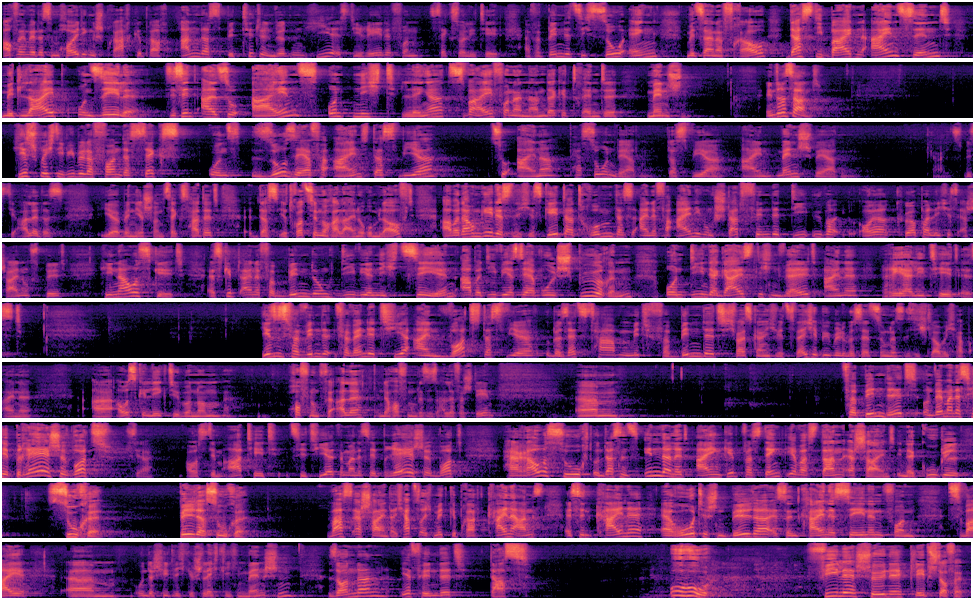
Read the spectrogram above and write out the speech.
Auch wenn wir das im heutigen Sprachgebrauch anders betiteln würden, hier ist die Rede von Sexualität. Er verbindet sich so eng mit seiner Frau, dass die beiden eins sind mit Leib und Seele. Sie sind also eins und nicht länger zwei voneinander getrennte Menschen. Interessant. Hier spricht die Bibel davon, dass Sex uns so sehr vereint, dass wir zu einer Person werden, dass wir ein Mensch werden. Ja, jetzt wisst ihr alle, dass ihr, wenn ihr schon Sex hattet, dass ihr trotzdem noch alleine rumlauft. Aber darum geht es nicht. Es geht darum, dass eine Vereinigung stattfindet, die über euer körperliches Erscheinungsbild hinausgeht. Es gibt eine Verbindung, die wir nicht sehen, aber die wir sehr wohl spüren und die in der geistlichen Welt eine Realität ist. Jesus verwendet hier ein Wort, das wir übersetzt haben mit verbindet. Ich weiß gar nicht jetzt, welche Bibelübersetzung das ist. Ich glaube, ich habe eine äh, ausgelegte übernommen. Hoffnung für alle, in der Hoffnung, dass es alle verstehen. Ähm, verbindet. Und wenn man das hebräische Wort, ist ja aus dem AT zitiert, wenn man das hebräische Wort heraussucht und das ins Internet eingibt, was denkt ihr, was dann erscheint in der Google-Suche, Bildersuche? Was erscheint da? Ich habe es euch mitgebracht. Keine Angst. Es sind keine erotischen Bilder. Es sind keine Szenen von zwei ähm, unterschiedlich geschlechtlichen Menschen, sondern ihr findet das. Uhu. Viele schöne Klebstoffe.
